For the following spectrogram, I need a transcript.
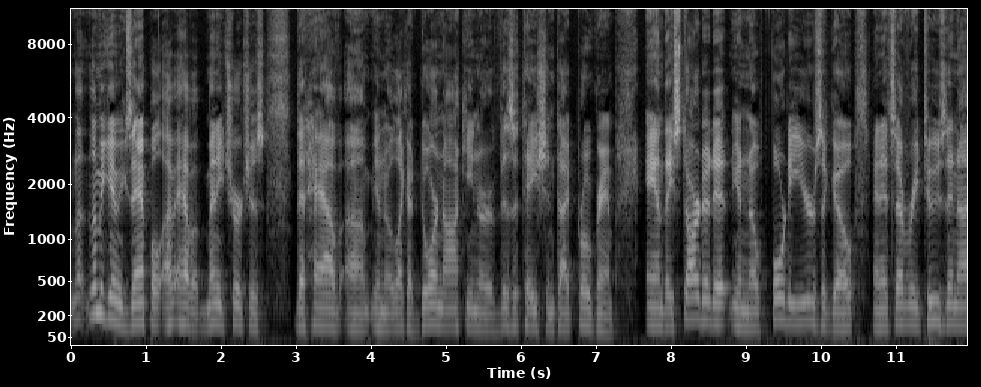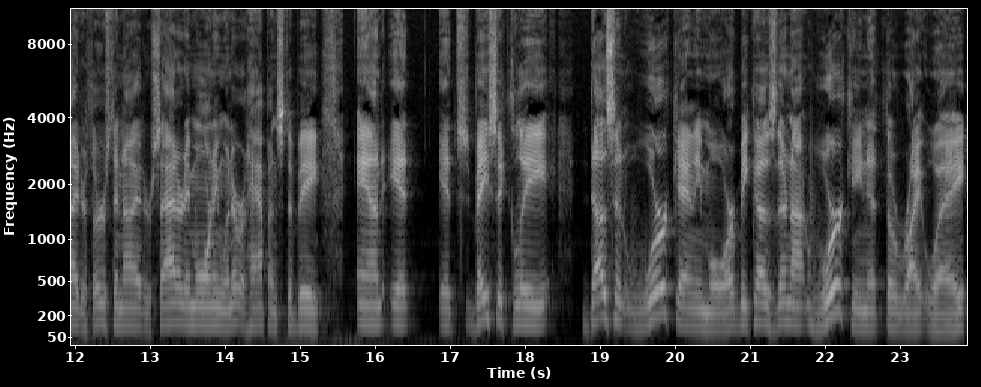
let, let me give an example. I have a, many churches that have, um, you know, like a door knocking or a visitation type program. And they started it, you know, 40 years ago, and it's every Tuesday night or Thursday night or Saturday morning, whenever it happens to be. And it, it's basically doesn't work anymore because they're not working it the right way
